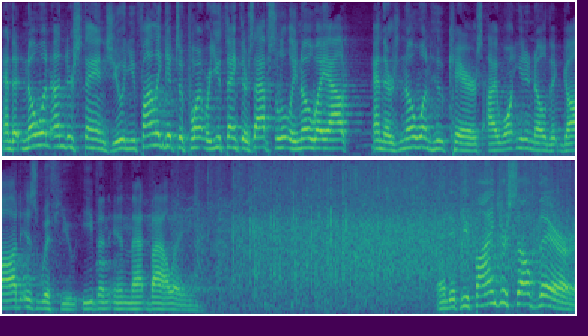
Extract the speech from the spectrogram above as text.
and that no one understands you, and you finally get to a point where you think there's absolutely no way out and there's no one who cares, I want you to know that God is with you even in that valley. And if you find yourself there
